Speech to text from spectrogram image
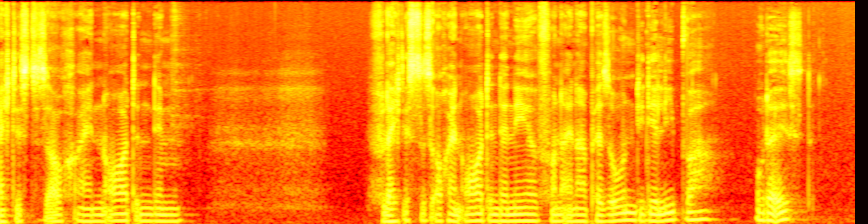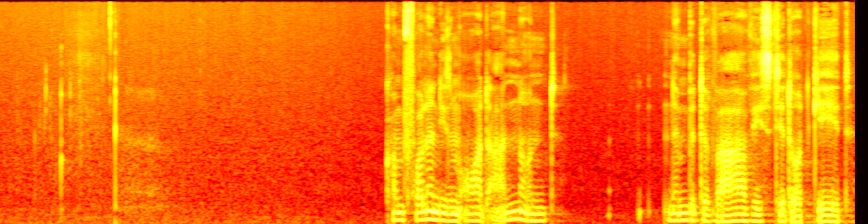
Vielleicht ist es auch ein Ort, in dem Vielleicht ist es auch ein Ort in der Nähe von einer Person, die dir lieb war oder ist. Komm voll in diesem Ort an und nimm bitte wahr, wie es dir dort geht.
